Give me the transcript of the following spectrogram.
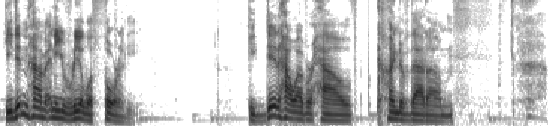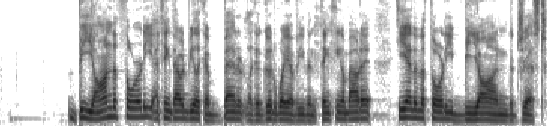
He didn't have any real authority. He did, however, have kind of that um beyond authority. I think that would be like a better like a good way of even thinking about it. He had an authority beyond just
